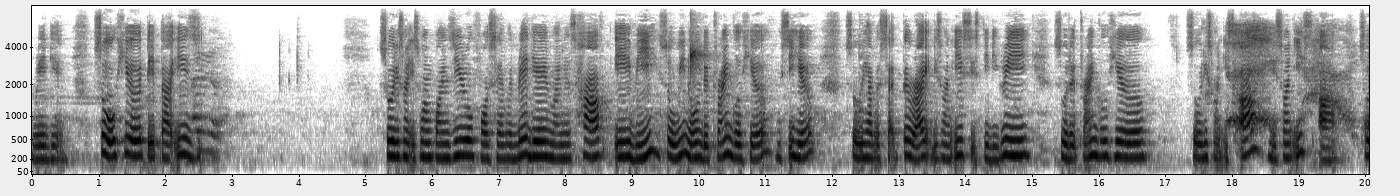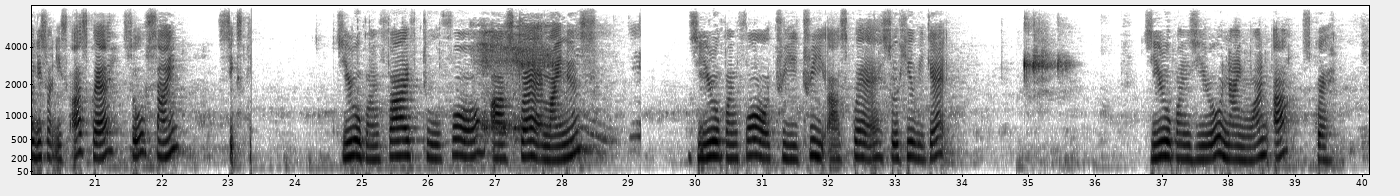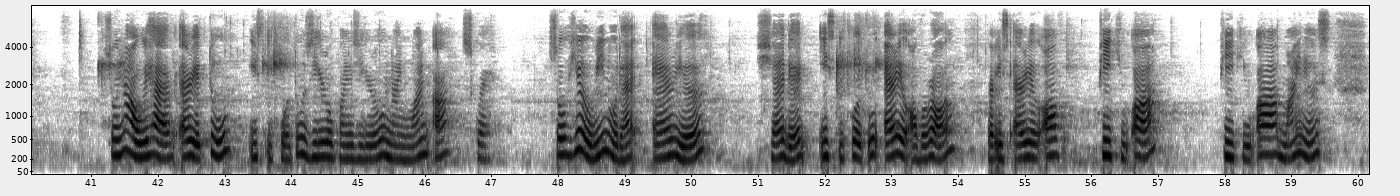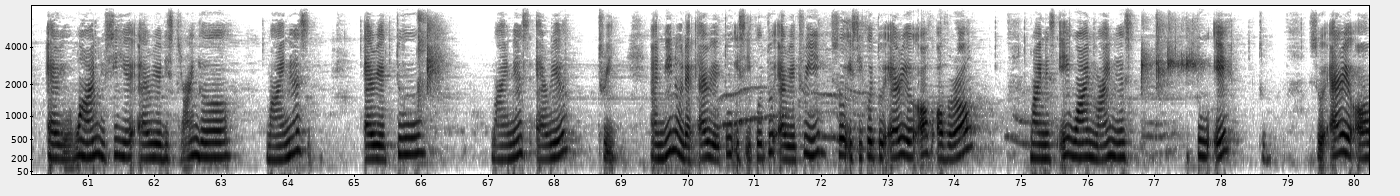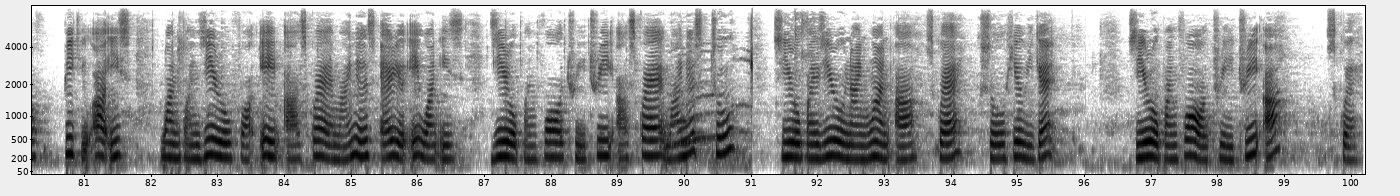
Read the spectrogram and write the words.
radian. So here theta is So this one is 1.047 radian minus half AB. So we know the triangle here, we see here. So we have a sector, right? This one is 60 degree. So the triangle here, so this one is R, this one is R. So this one is R square, so sine 60. 0.524 r square minus 0.433 r square. So here we get 0.091 r square. So now we have area 2 is equal to 0.091 r square. So here we know that area shaded is equal to area overall where is area of PQR PQR minus area 1 you see here area this triangle minus area 2 minus area 3 and we know that area 2 is equal to area 3 so it's equal to area of overall minus A1 minus 2A2 so area of PQR is 1.048 r square minus area A1 is 0.433 r square minus 2 0.091 r square. So here we get 0.433 r square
